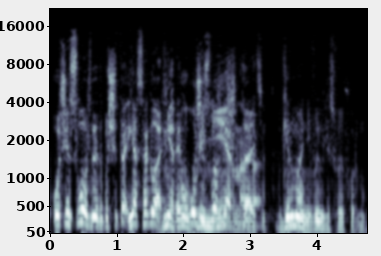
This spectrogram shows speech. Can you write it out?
Очень сложно это посчитать. Я согласен. Нет, это ну, очень сложно примерно, считается. В Германии вывели свою формулу.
